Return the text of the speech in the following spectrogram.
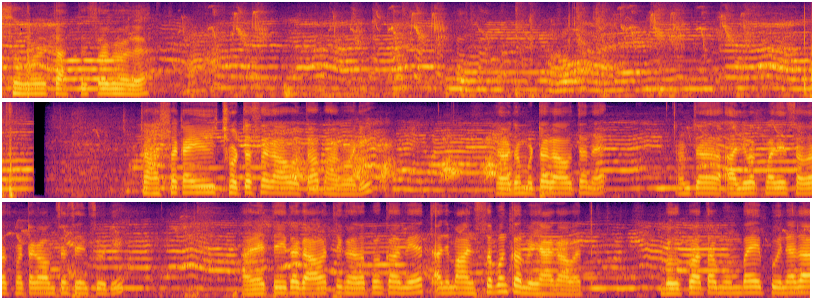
समोर तात्याचं घर आहे तर असं काही छोटंसं गाव होतं भागवाडी. एवढं मोठं गाव तर नाही. आमच्या अलिबागमध्ये सर्वात मोठं गाव आमचं सेंचुरी आणि ते इथं गावातली घरं पण कमी आहेत आणि माणसं पण कमी आहे या गावात. भरपूर आता मुंबई पुण्याला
